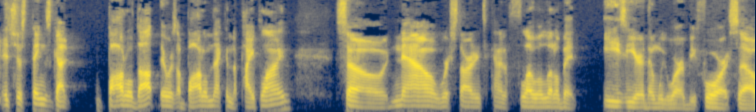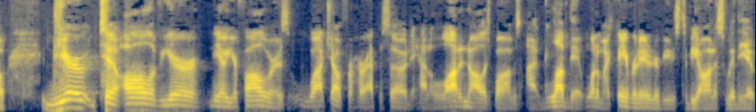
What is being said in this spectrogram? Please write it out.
it's just things got bottled up. There was a bottleneck in the pipeline. So now we're starting to kind of flow a little bit easier than we were before. So your to all of your you know your followers, watch out for her episode. It had a lot of knowledge bombs. I loved it. One of my favorite interviews, to be honest with you.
